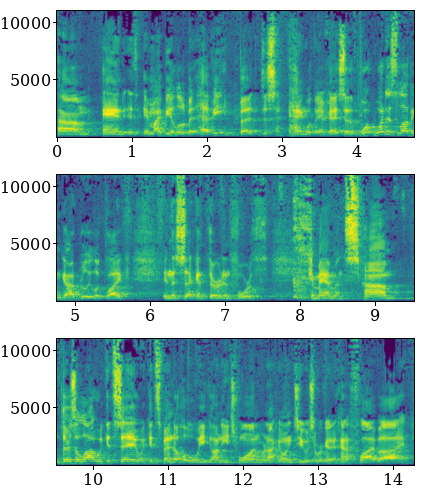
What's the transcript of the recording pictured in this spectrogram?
Um, and it, it, might be a little bit heavy, but just hang with me, okay? So, what, what does loving God really look like in the second, third, and fourth commandments? Um, there's a lot we could say. We could spend a whole week on each one. We're not going to, so we're going to kind of fly by.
